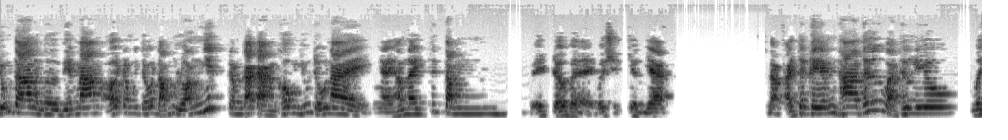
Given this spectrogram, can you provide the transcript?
Chúng ta là người Việt Nam ở trong cái chỗ động loạn nhất trong cả càng không vũ trụ này. Ngày hôm nay thức tâm để trở về với sự chân giác. Là phải thực hiện tha thứ và thương yêu mới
